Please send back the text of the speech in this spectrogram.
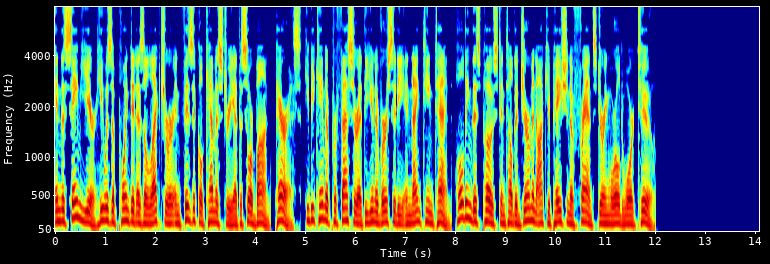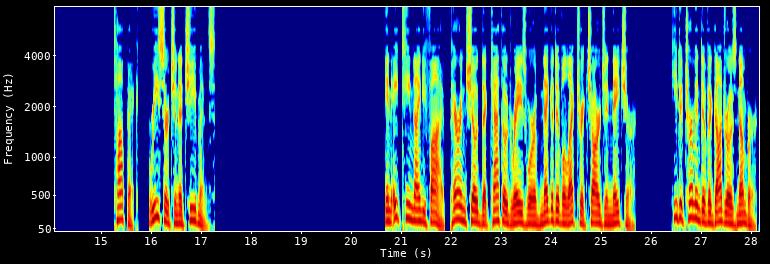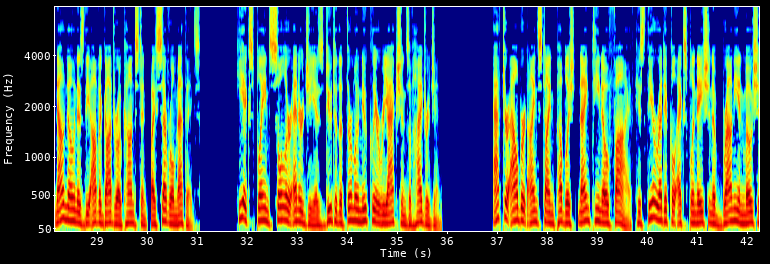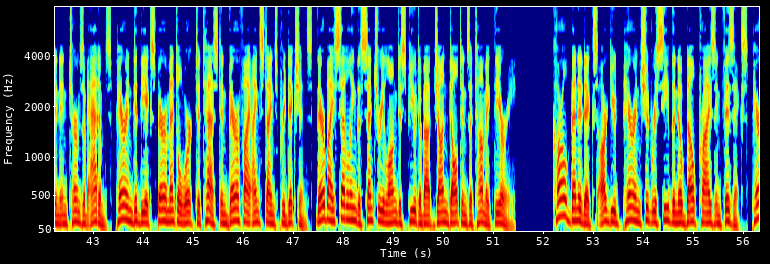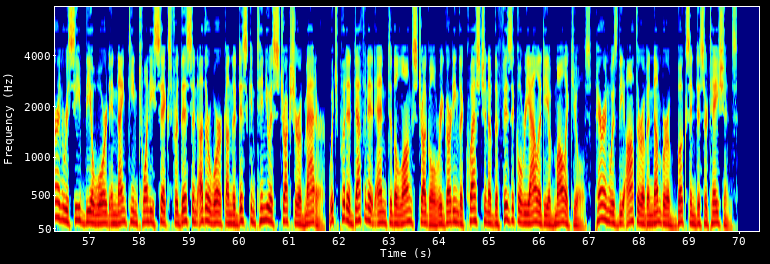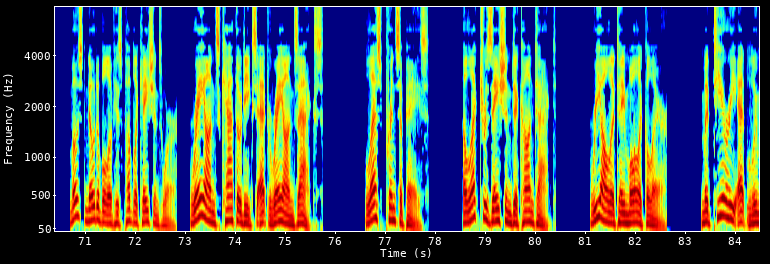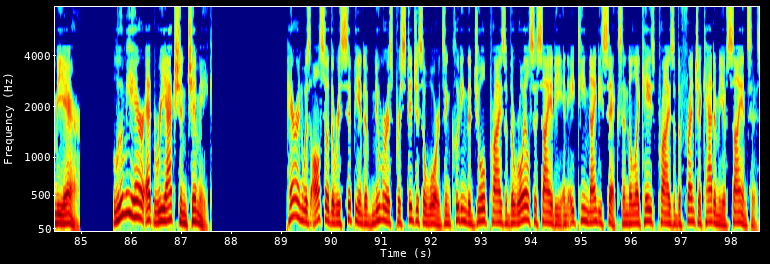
In the same year he was appointed as a lecturer in physical chemistry at the Sorbonne, Paris. He became a professor at the university in 1910, holding this post until the German occupation of France during World War II. Topic: Research and achievements. In 1895, Perrin showed that cathode rays were of negative electric charge in nature. He determined Avogadro's number now known as the Avogadro constant by several methods. He explained solar energy as due to the thermonuclear reactions of hydrogen. After Albert Einstein published 1905 his theoretical explanation of Brownian motion in terms of atoms, Perrin did the experimental work to test and verify Einstein's predictions, thereby settling the century-long dispute about John Dalton's atomic theory. Carl Benedicks argued Perrin should receive the Nobel Prize in Physics. Perrin received the award in 1926 for this and other work on the discontinuous structure of matter, which put a definite end to the long struggle regarding the question of the physical reality of molecules. Perrin was the author of a number of books and dissertations. Most notable of his publications were Rayons cathodiques et rayons X, Les Principes, Électrisation de contact, Réalité moléculaire. Matière et lumière. Lumière et réaction chimique. Perrin was also the recipient of numerous prestigious awards including the Joule Prize of the Royal Society in 1896 and the Lacaze Prize of the French Academy of Sciences.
